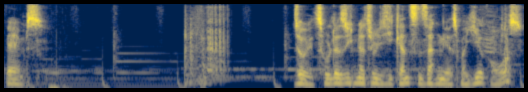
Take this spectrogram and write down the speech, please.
Bams. So, jetzt holt er sich natürlich die ganzen Sachen erstmal hier raus.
